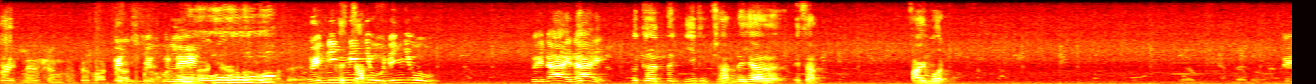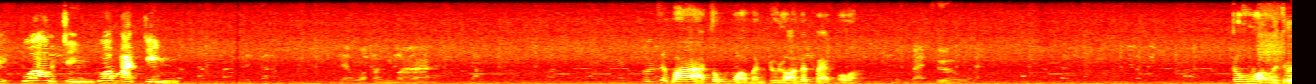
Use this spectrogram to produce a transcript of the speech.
Great mission. Good luck. เฮ้ย Godspeed. เหี้ยคนแรง Back here in 11 days. เฮ้ยนิ่งนิ่งอยู่นิ่งอยู่เฮ้ยได้ได้ไม่เกินตึกยี่สิบชั้นนี่แค่ไอสัตว์ไฟหมด เริ่มเริ่มหมดแล้วเฮ้ยกูว่าเอาจริงกูว่ามาจริงแต่ว่าครั้งนี้มารู้สึกว่าตรงหัวมันดูร้อนแปลกๆเพราะว่าแปดเครื่องเลยนะ ตรงหัวมันจะ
